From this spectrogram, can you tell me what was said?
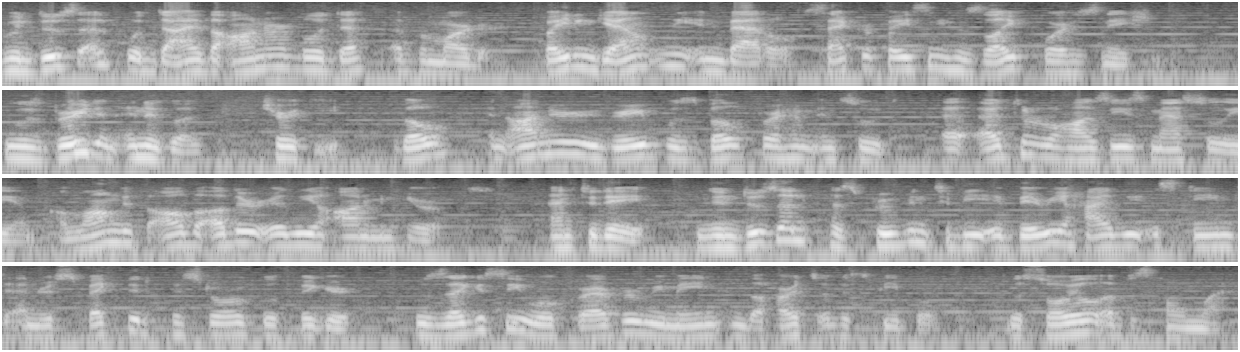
Gündüz Alp would die the honorable death of a martyr, fighting gallantly in battle, sacrificing his life for his nation. He was buried in Inegöl, Turkey, though an honorary grave was built for him in Söğüt, at Ertugrul Ghazi's mausoleum, along with all the other early Ottoman heroes. And today, Gündüz Alp has proven to be a very highly esteemed and respected historical figure whose legacy will forever remain in the hearts of his people, the soil of his homeland.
